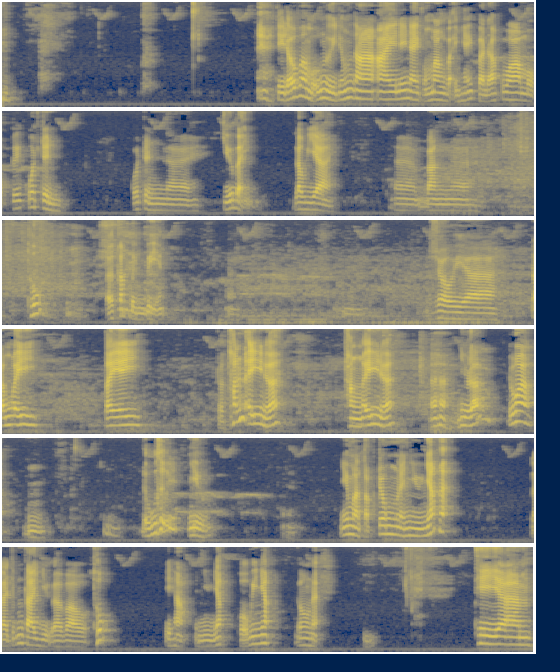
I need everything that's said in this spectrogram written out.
Thì đối với mỗi người chúng ta ai đến đây cũng mang bệnh hết và đã qua một cái quá trình quá trình là chữa bệnh lâu dài à, bằng à, thuốc ở các bệnh viện. À, ừ. rồi à, đông y tây y rồi thánh y nữa thần y nữa à, nhiều lắm đúng không? Ừ. đủ thứ nhiều. Nhưng mà tập trung là nhiều nhất á là chúng ta dựa vào thuốc y học nhiều nhất phổ biến nhất đúng không nè? Ừ. thì à,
